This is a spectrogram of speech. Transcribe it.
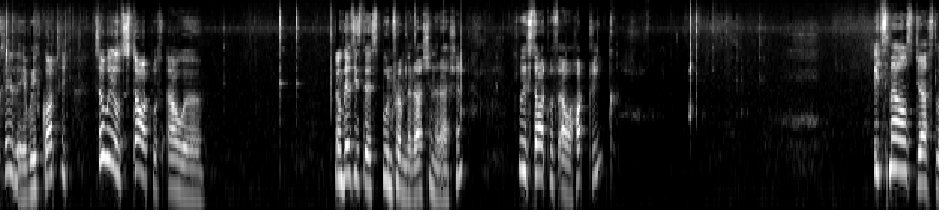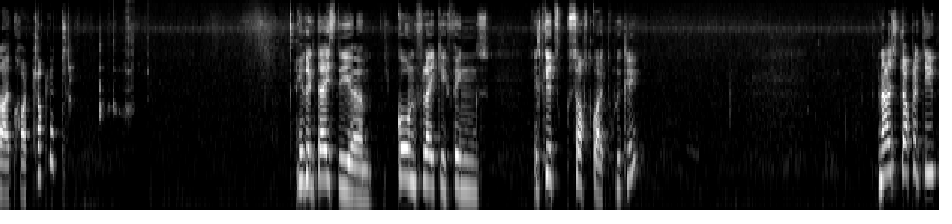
Okay, there we've got it. So we'll start with our... And this is the spoon from the Russian ration. We'll start with our hot drink. It smells just like hot chocolate. You can taste the um, corn flaky things. It gets soft quite quickly. Nice chocolatey,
